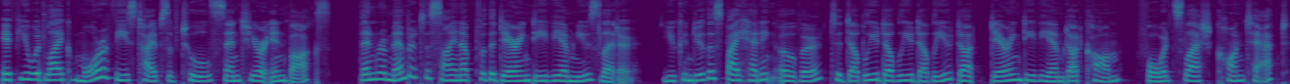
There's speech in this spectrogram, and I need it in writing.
If you would like more of these types of tools sent to your inbox, then remember to sign up for the Daring DVM newsletter. You can do this by heading over to www.daringdvm.com forward slash contact,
